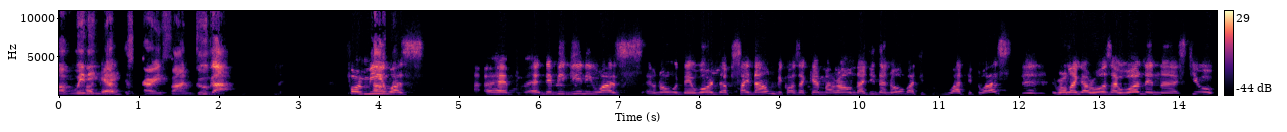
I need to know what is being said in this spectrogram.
of winning okay. that was very fun. Guga. For me, it was uh, at the beginning was you know the word upside down because I came around I didn't know what it what it was. Roland Garros I won and uh, still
